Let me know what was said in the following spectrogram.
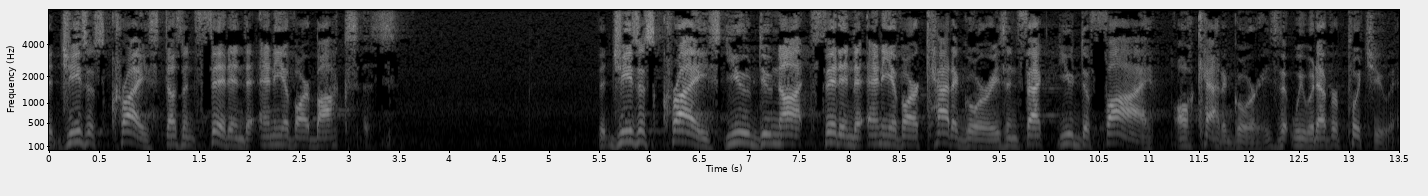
that Jesus Christ doesn't fit into any of our boxes. That Jesus Christ, you do not fit into any of our categories. In fact, you defy all categories that we would ever put you in.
